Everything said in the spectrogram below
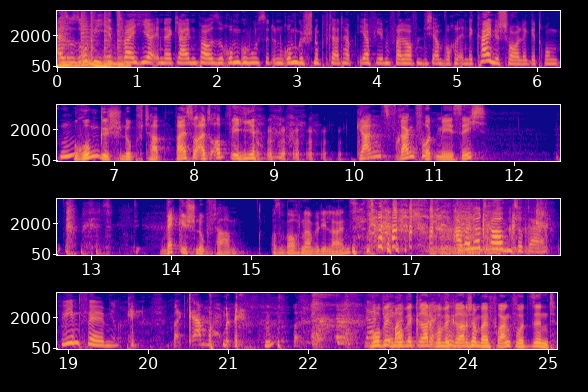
Also so wie ihr zwei hier in der kleinen Pause rumgehustet und rumgeschnupft habt, habt ihr auf jeden Fall hoffentlich am Wochenende keine Schorle getrunken. Rumgeschnupft hab. Weißt du, als ob wir hier ganz Frankfurt-mäßig weggeschnupft haben. Aus dem Bauchnabel die Lines. Aber nur Traubenzucker, wie im Film. wo wir, wo wir gerade, wo wir gerade schon bei Frankfurt sind.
